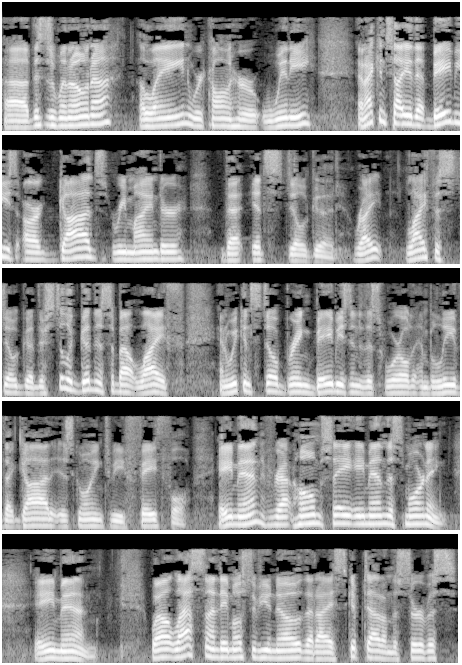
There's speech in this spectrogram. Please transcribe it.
Uh, this is Winona. Elaine. We're calling her Winnie. And I can tell you that babies are God's reminder that it's still good, right? Life is still good. There's still a goodness about life, and we can still bring babies into this world and believe that God is going to be faithful. Amen. If you're at home, say amen this morning. Amen. Well, last Sunday, most of you know that I skipped out on the service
